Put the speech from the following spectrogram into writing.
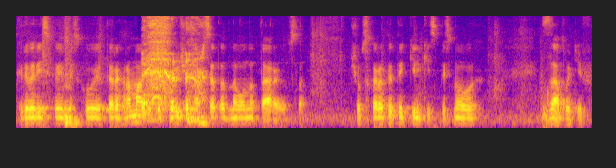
Криворізької міської тергромади підключено 61 нотаріуса, щоб скоротити кількість письмових запитів.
